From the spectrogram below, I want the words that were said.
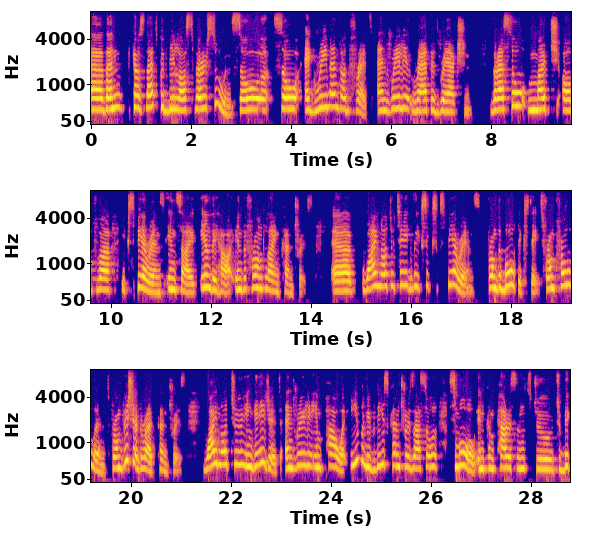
uh, then because that could be lost very soon. So, so agreement on threats and really rapid reaction. There are so much of uh, experience inside in the in the frontline countries. Uh, why not to take this experience from the Baltic states, from Poland, from Visegrad countries? Why not to engage it and really empower, even if these countries are so small in comparison to, to big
